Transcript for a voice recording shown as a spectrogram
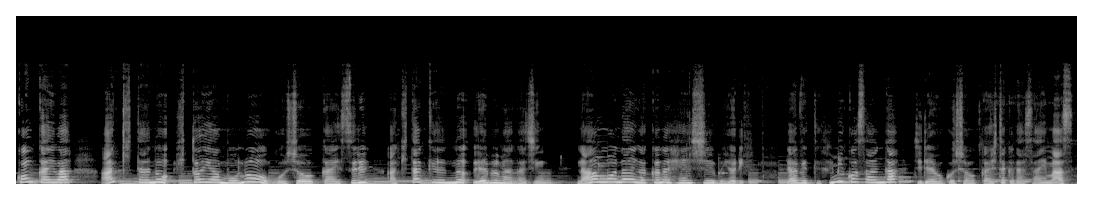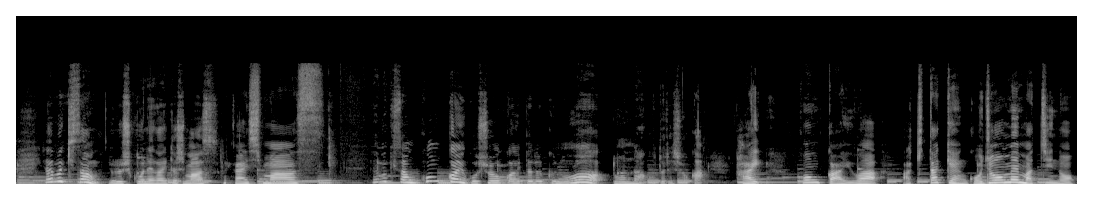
今回は秋田の人や物をご紹介する秋田県のウェブマガジン南模大学の編集部より矢吹文子さんが事例をご紹介してくださいます矢吹さんよろしくお願いいたしますお願いします。矢吹さん今回ご紹介いただくのはどんなことでしょうか？はい。今回は秋田県五城目町の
